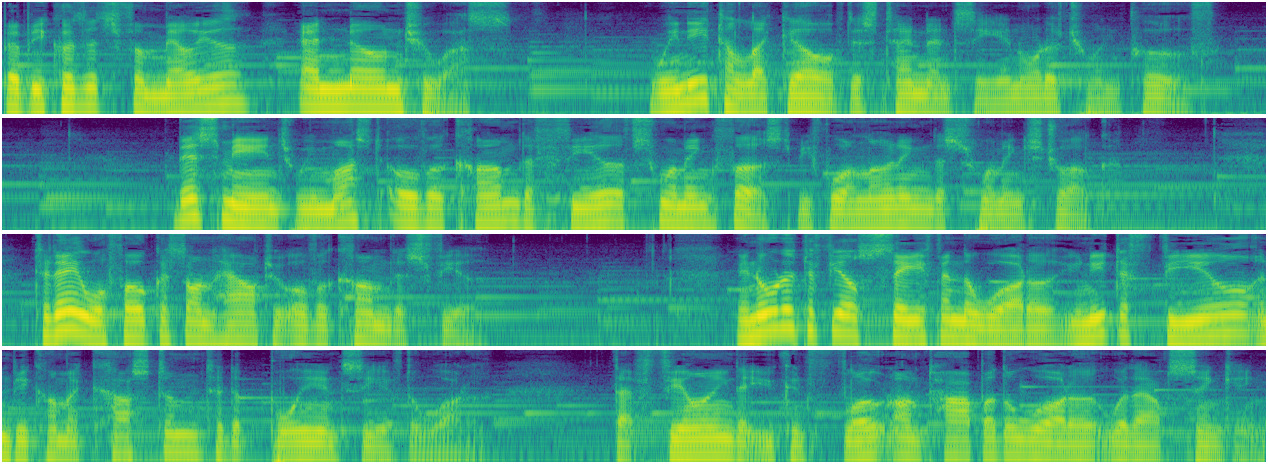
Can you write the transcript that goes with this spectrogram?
but because it's familiar and known to us. We need to let go of this tendency in order to improve. This means we must overcome the fear of swimming first before learning the swimming stroke. Today we'll focus on how to overcome this fear. In order to feel safe in the water, you need to feel and become accustomed to the buoyancy of the water, that feeling that you can float on top of the water without sinking.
